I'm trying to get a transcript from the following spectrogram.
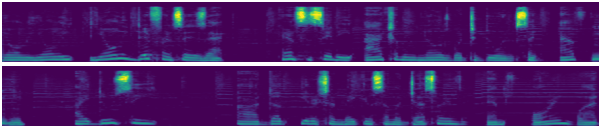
The only only the only difference is that Kansas City actually knows what to do in the second half. Mm-hmm. I do see uh, Doug Pederson making some adjustments and them scoring, but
